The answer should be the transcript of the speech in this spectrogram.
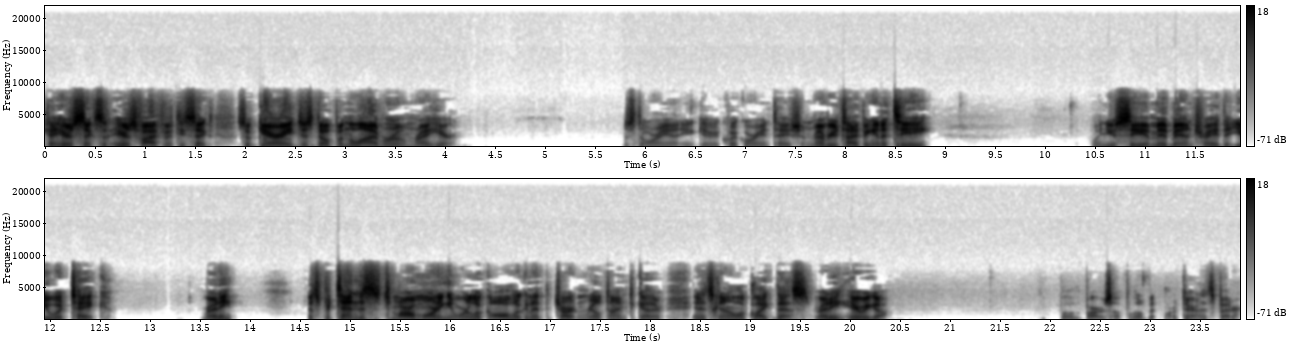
Okay, here's six. Here's 556. So Gary just opened the live room right here. Just to orient, you give you a quick orientation. Remember, you're typing in a T when you see a midband trade that you would take. Ready? Let's pretend this is tomorrow morning and we're look, all looking at the chart in real time together, and it's going to look like this. Ready? Here we go. Blow the bars up a little bit more there. That's better.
